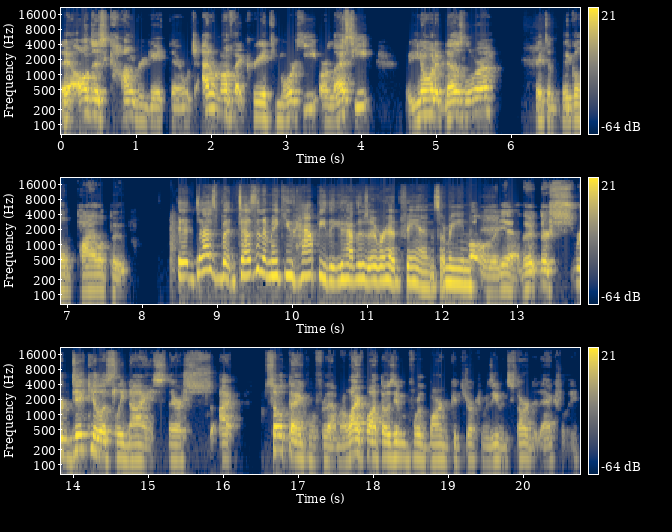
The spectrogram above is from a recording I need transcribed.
they all just congregate there. Which I don't know if that creates more heat or less heat. But you know what it does, Laura? It's a big old pile of poop. It does, but doesn't it make you happy that you have those overhead fans? I mean, oh yeah, they're they're ridiculously nice. They're so, I so thankful for that. My wife bought those even before the barn construction was even started. Actually,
